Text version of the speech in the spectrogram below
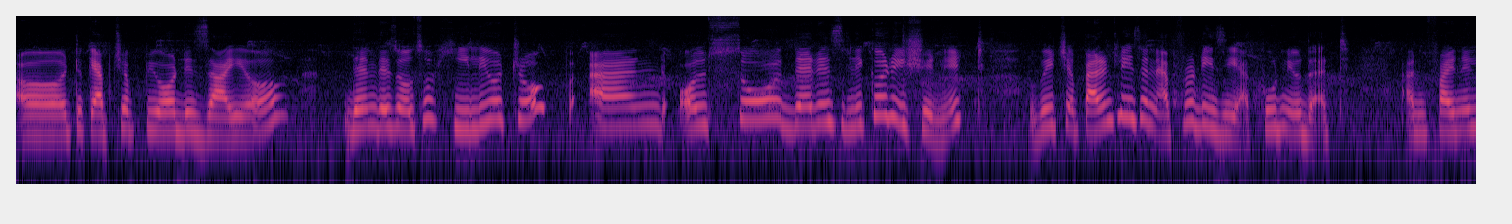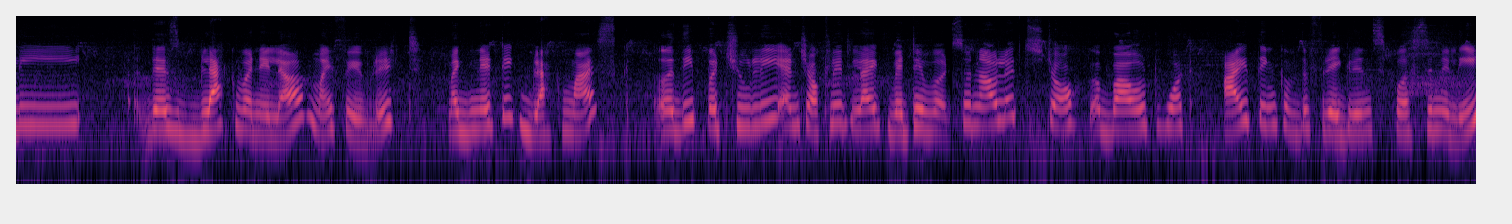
uh, to capture pure desire. Then there's also heliotrope and also there is licorice in it which apparently is an aphrodisiac, who knew that? And finally there's black vanilla, my favorite, magnetic black musk, earthy patchouli and chocolate like vetiver. So now let's talk about what I think of the fragrance personally.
